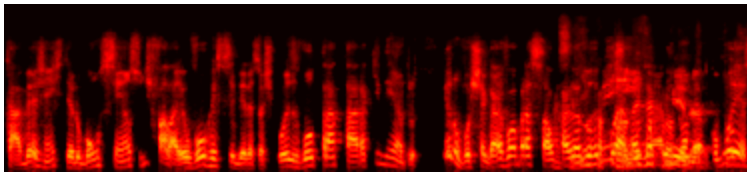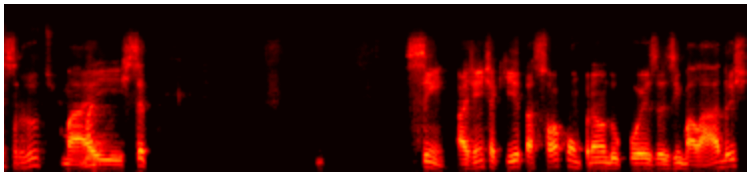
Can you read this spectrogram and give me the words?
cabe a gente ter o bom senso de falar, eu vou receber essas coisas, vou tratar aqui dentro. Eu não vou chegar e vou abraçar o mas cara da dormidinha, mas é comida, como esse. Mas, mas... Você Sim, a gente aqui está só comprando coisas embaladas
